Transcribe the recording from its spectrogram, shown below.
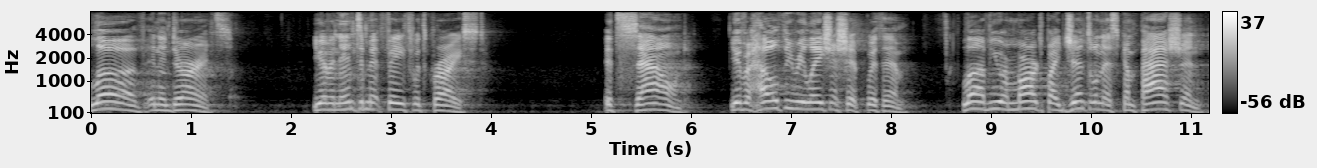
love, and endurance? You have an intimate faith with Christ. It's sound. You have a healthy relationship with Him. Love, you are marked by gentleness, compassion,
